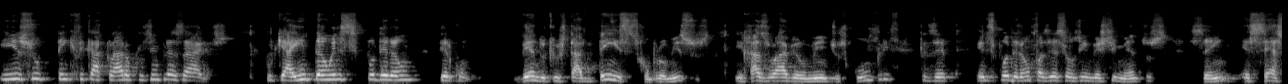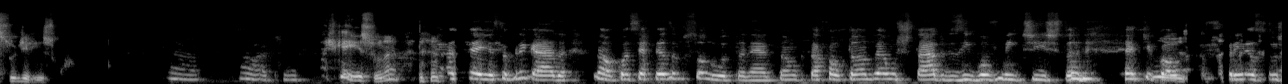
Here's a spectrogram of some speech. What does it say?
E isso tem que ficar claro para os empresários, porque aí então eles poderão ter, vendo que o Estado tem esses compromissos e razoavelmente os cumpre, quer dizer, eles poderão fazer seus investimentos sem excesso de risco. Ah, ótimo. Acho que é isso, né? Acho que é isso, obrigada. Não, com certeza absoluta, né? Então, o que está faltando é um Estado desenvolvimentista, né? que coloque os preços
